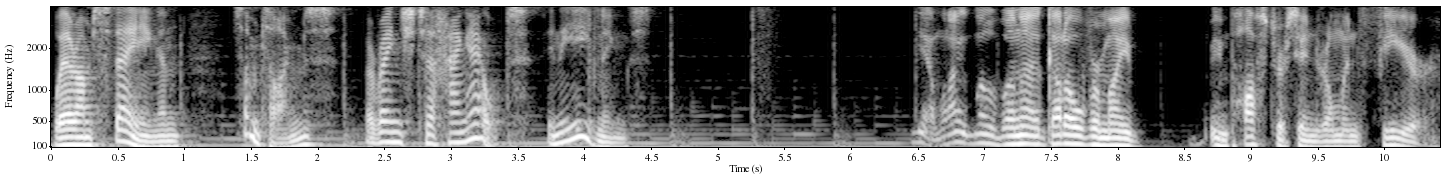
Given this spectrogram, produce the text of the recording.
where I'm staying, and sometimes arranged to hang out in the evenings. Yeah, when I well, when I got over my imposter syndrome and fear,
